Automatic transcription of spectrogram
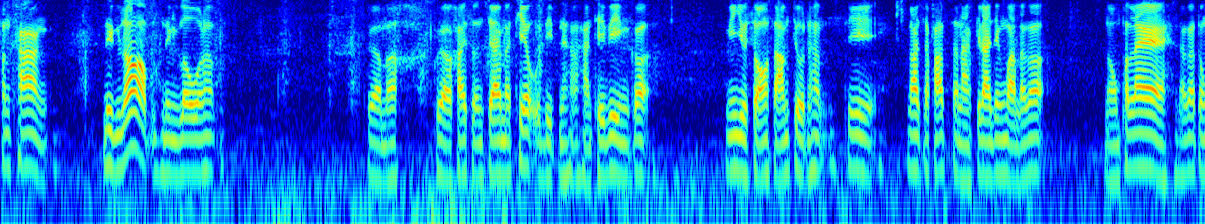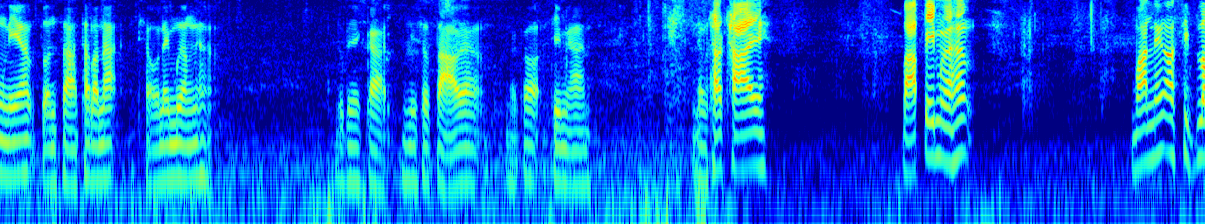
ค่อนข้าง หนึ่งรอบหนึ่งโลนะครับเผื่อมาเผื่อใครสนใจมาเที่ยวอุดิตถ์นะครับหาที่วิ่งก็มีอยู่สองสามจุดนะครับ ที่ราชพัฒสนามกีฬาจังหวัดแล้วก็หนองพะแล่แล้วก็ตรงนี้ครับสวนสาธารณะแถวในเมืองนะครับดูบรรยากาศมีสาวๆแล้วแล้วก็ทีมงาน เดี๋ยวทักทายป๋าปิมก่อนครับ วันหนึงเอาสิบโล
